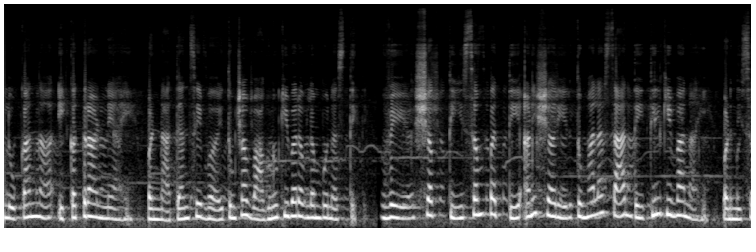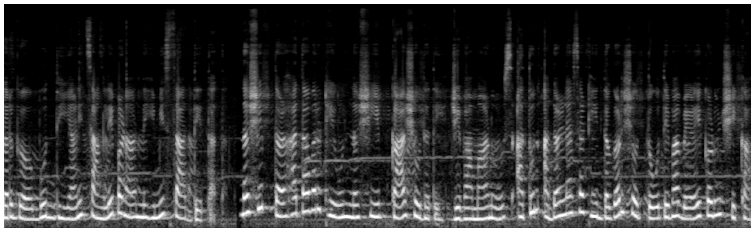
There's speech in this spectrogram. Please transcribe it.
लोकांना एकत्र आणणे आहे पण नात्यांचे वय तुमच्या वागणुकीवर अवलंबून असते. वेळ शक्ती संपत्ती आणि शरीर तुम्हाला साथ देतील किंवा नाही. पण निसर्ग बुद्धी आणि चांगलेपणा नेहमीच साथ देतात. नशीब तळहातावर ठेवून नशीब का शोधते? जेव्हा माणूस आतून आदळण्यासाठी दगड शोधतो तेव्हा वेळेकडून शिका.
